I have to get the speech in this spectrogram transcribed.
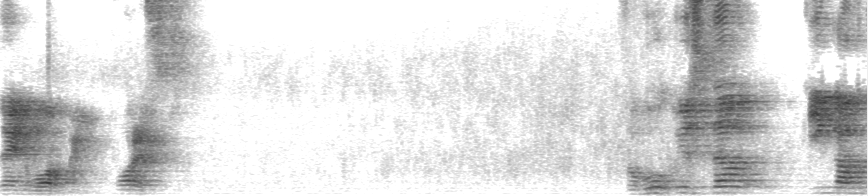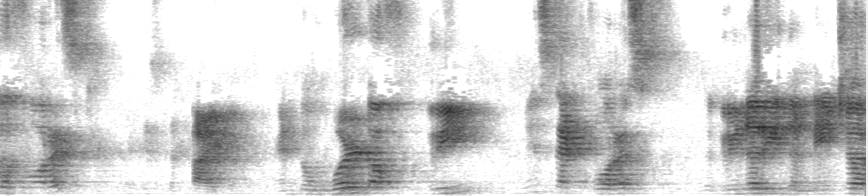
the environment, forest. So who is the king of the forest? It is the tiger. And the world of green means that forest, the greenery, the nature.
